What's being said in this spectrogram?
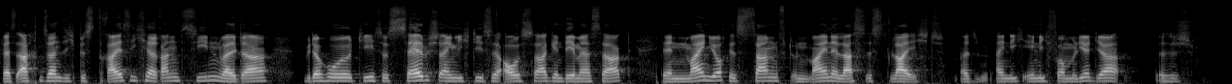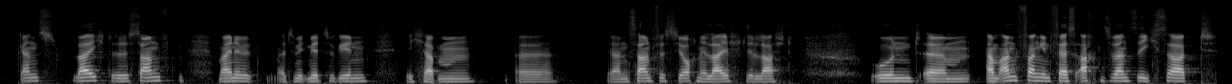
Vers 28 bis 30 heranziehen, weil da wiederholt Jesus selbst eigentlich diese Aussage, indem er sagt, denn mein Joch ist sanft und meine Last ist leicht. Also eigentlich ähnlich formuliert, ja, es ist ganz leicht, es ist sanft, meine, also mit mir zu gehen. Ich habe ein, äh, ja, ein sanftes Joch, eine leichte Last. Und ähm, am Anfang in Vers 28 sagt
